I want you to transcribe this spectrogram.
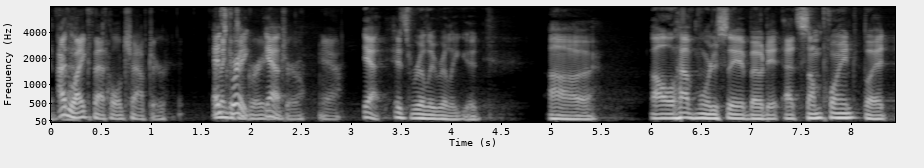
of I that. like that whole chapter. I It's think great, It's a great yeah. intro. Yeah. Yeah, it's really really good. Uh, I'll have more to say about it at some point, but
